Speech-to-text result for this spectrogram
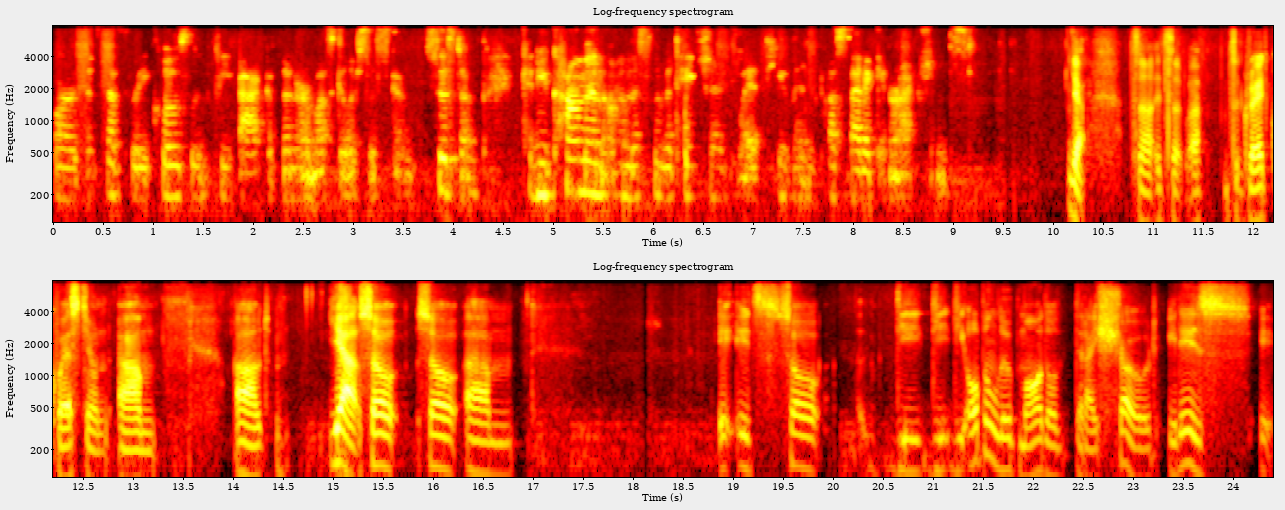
or the sensory closed loop feedback of the neuromuscular system. system. Can you comment on this limitation with human prosthetic interactions? Yeah, it's a it's a it's a great question. Um, uh, yeah, so so um, it, it's so the, the the open loop model that I showed it is it,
